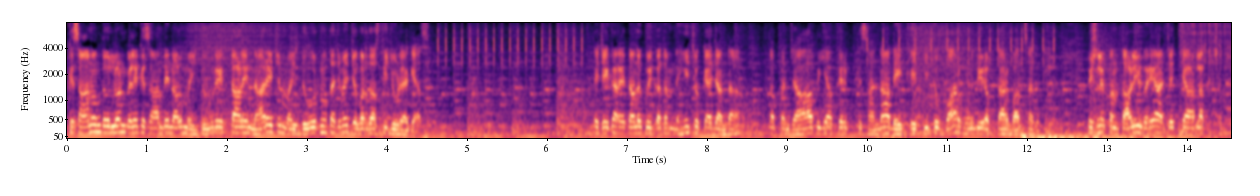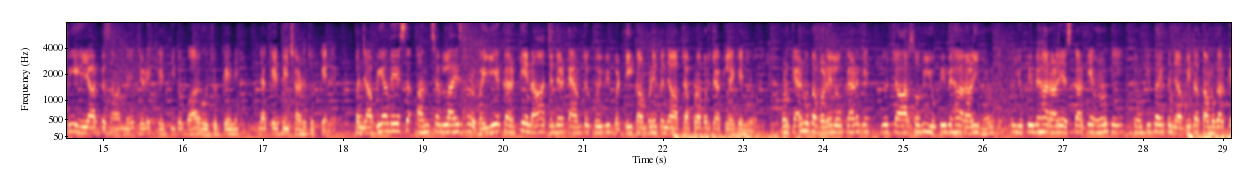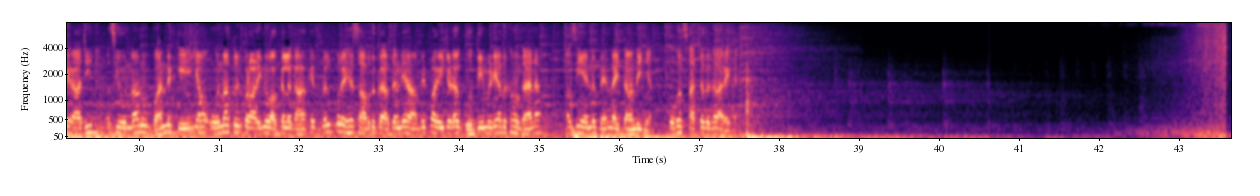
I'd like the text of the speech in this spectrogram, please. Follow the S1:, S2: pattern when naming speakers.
S1: ਕਿਸਾਨ ਅੰਦੋਲਨ ਵੇਲੇ ਕਿਸਾਨ ਦੇ ਨਾਲ ਮਜ਼ਦੂਰ ਏਕਤਾ ਵਾਲੇ ਨਾਅਰੇ 'ਚ ਮਜ਼ਦੂਰ ਨੂੰ ਤਾਂ ਜਿਵੇਂ ਜ਼ਬਰਦਸਤੀ ਜੋੜਿਆ ਗਿਆ ਸੀ। ਤੇ ਜੇਕਰ ਇਦਾਂ ਦਾ ਕੋਈ ਕਦਮ ਨਹੀਂ ਚੁੱਕਿਆ ਜਾਂਦਾ, ਤਾਂ ਪੰਜਾਬ ਜਾਂ ਫਿਰ ਕਿਸਾਨਾਂ ਦੇ ਖੇਤੀ ਤੋਂ ਬਾਹਰ ਹੋਣ ਦੀ ਰਫ਼ਤਾਰ ਵੱਧ ਸਕਦੀ ਹੈ। ਪਿਛਲੇ 45 ਵਰਿਆਂ 'ਚ 4,26,000 ਕਿਸਾਨ ਨੇ ਜਿਹੜੇ ਖੇਤੀ ਤੋਂ ਬਾਹਰ ਹੋ ਚੁੱਕੇ ਨੇ ਜਾਂ ਖੇਤੀ ਛੱਡ ਚੁੱਕੇ ਨੇ। ਪੰਜਾਬੀਆਂ ਦੇ ਇਸ ਅਨਸਿਵਲਾਈਜ਼ਡ ਰਵੱਈਏ ਕਰਕੇ ਨਾ ਅੱਜ ਦੇ ਟਾਈਮ ਤੇ ਕੋਈ ਵੀ ਵੱਡੀ ਕੰਪਨੀ ਪੰਜਾਬ 'ਚ ਆਪਣਾ ਪ੍ਰੋਜੈਕਟ ਲੈ ਕੇ ਨਹੀਂ ਆਉਂਦੀ। ਹੁਣ ਕਹਿਣ ਨੂੰ ਤਾਂ ਬੜੇ ਲੋਕ ਕਹਿਣਗੇ ਕਿ ਉਹ 400 ਵੀ ਯੂਪੀ ਬਿਹਾਰ ਵਾਲੀ ਹੋਣਗੇ। ਉਹ ਯੂਪੀ ਬਿਹਾਰ ਵਾਲੇ ਇਸ ਕਰਕੇ ਹੋਣਗੇ ਕਿਉਂਕਿ ਭਾਈ ਪੰਜਾਬੀ ਤਾਂ ਕੰਮ ਕਰਕੇ ਰਾਜੀ ਨਹੀਂ ਅਸੀਂ ਉਹਨਾਂ ਨੂੰ ਬੰਨ ਕੇ ਜਾਂ ਉਹਨਾਂ ਤੋਂ ਹੀ ਪਰਾਲੀ ਨੂੰ ਅੱਗ ਲਗਾ ਕੇ ਬਿਲਕੁਲ ਇਹ ਸਾਬਤ ਕਰ ਦਿੰਦੇ ਹਾਂ ਵੀ ਭਾਈ ਜਿਹੜਾ ਗੋਦੀ ਮੀਡੀਆ ਦਿਖਾਉਂਦਾ ਹੈ ਨਾ ਅਸੀਂ ਇਹਨੂੰ ਬਿਨ ਇਦਾਂ ਦੀ ਆ ਉਹ ਸੱਚ ਦਿਖਾ ਰਿਹਾ ਹੈ।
